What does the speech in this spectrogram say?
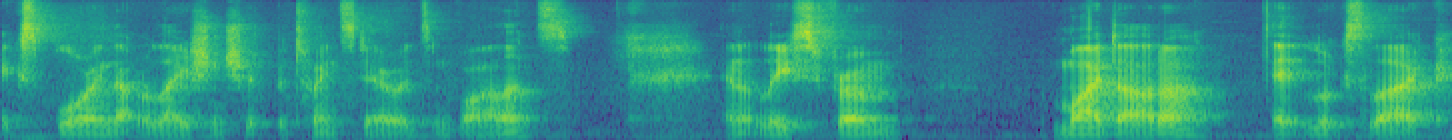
exploring that relationship between steroids and violence. And at least from my data, it looks like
